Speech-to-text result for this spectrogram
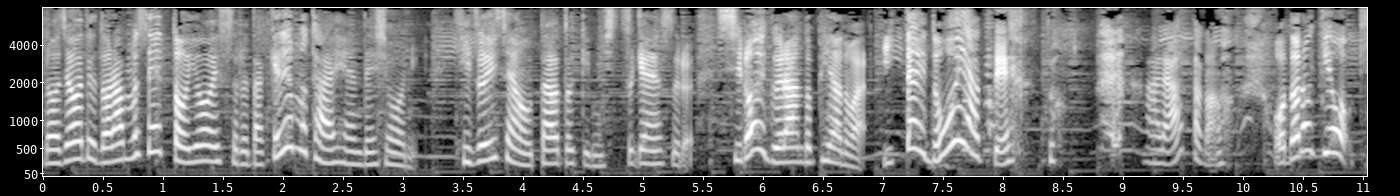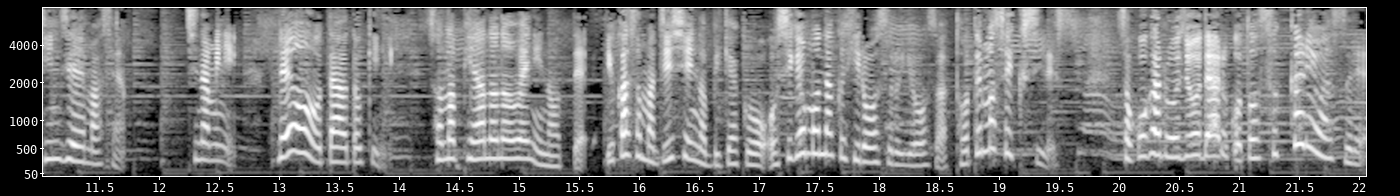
路上でドラムセットを用意するだけでも大変でしょうに。気づい線を歌うときに出現する白いグランドピアノは一体どうやって？とあれあったかな？驚きを禁じ得ません。ちなみに、レオンを歌うときに、そのピアノの上に乗って、ゆか様自身の美脚を惜しげもなく披露する様子はとてもセクシーです。そこが路上であることをすっかり忘れ、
